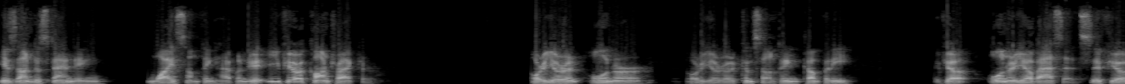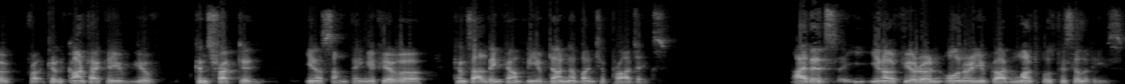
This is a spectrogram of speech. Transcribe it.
is understanding why something happened. If you're a contractor, or you're an owner, or you're a consulting company, if you're owner, you have assets. If you're a contractor, you, you've constructed, you know, something. If you have a consulting company, you've done a bunch of projects. Either it's, you know, if you're an owner, you've got multiple facilities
